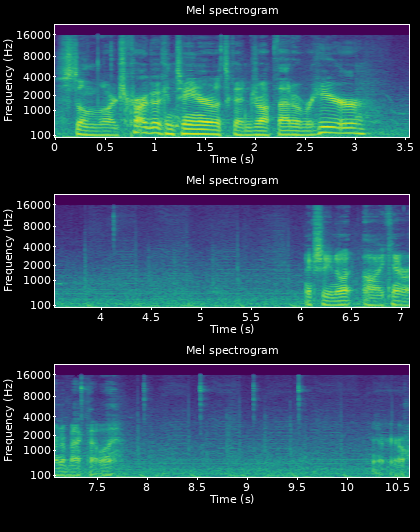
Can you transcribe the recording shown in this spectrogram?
Still in the large cargo container. Let's go ahead and drop that over here. Actually, you know what? Oh, I can't run it back that way. There we go.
